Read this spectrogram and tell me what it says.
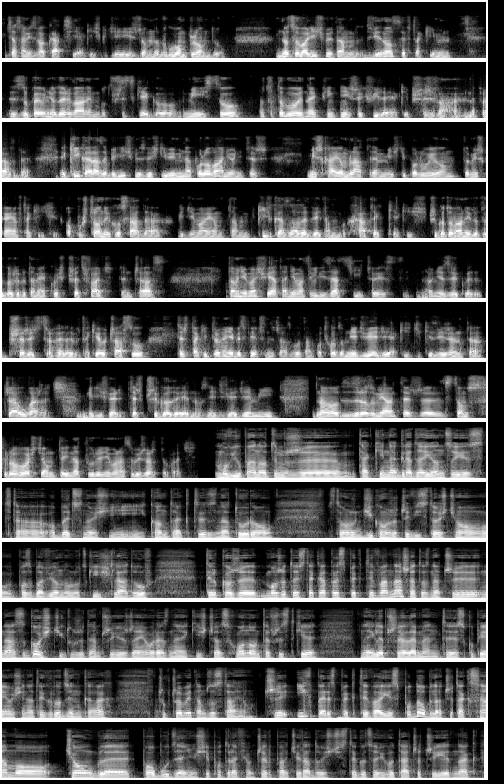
Czasami z wakacji jakieś, gdzie jeżdżą no, w głąb lądu. Nocowaliśmy tam dwie noce w takim zupełnie oderwanym od wszystkiego miejscu. No to to były najpiękniejsze chwile, jakie przeżywałem, naprawdę. Kilka razy byliśmy z myśliwymi na polowaniu. Oni też mieszkają latem, jeśli polują, to mieszkają w takich opuszczonych osadach, gdzie mają tam kilka zaledwie tam chatek jakichś przygotowanych do tego, żeby tam jakoś przetrwać ten czas. Tam nie ma świata, nie ma cywilizacji. To jest no, niezwykłe przeżyć trochę takiego czasu. Też taki trochę niebezpieczny czas, bo tam podchodzą niedźwiedzie, jakieś dzikie zwierzęta. Trzeba uważać. Mieliśmy też przygodę jedną z niedźwiedziem i no, zrozumiałem też, że z tą surowością tej natury nie można sobie żartować. Mówił pan o tym, że takie nagradające jest ta obecność i, i kontakt z naturą, z tą dziką rzeczywistością pozbawioną ludzkich śladów. Tylko, że może to jest taka perspektywa nasza, to znaczy nas gości, którzy tam przyjeżdżają raz na jakiś czas, chłoną te wszystkie najlepsze elementy, skupiają się na tych rodzynkach, Czukczowie tam zostają. Czy ich perspektywa jest podobna? Czy tak samo ciągle po obudzeniu się potrafią czerpać radość z tego, co ich otacza, czy jednak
